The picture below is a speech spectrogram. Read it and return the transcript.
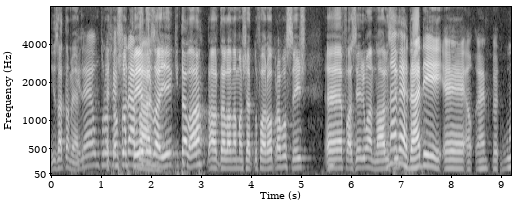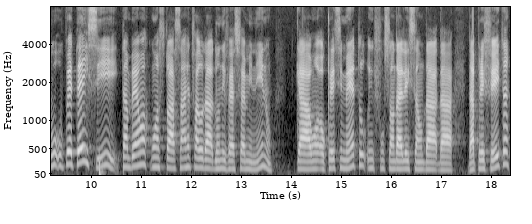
exatamente. Ele é um professor então, são da perdas base. aí que está lá, está tá lá na manchete do farol para vocês é, fazerem uma análise. Na verdade, é, é, o, o, PT em si também é uma, uma situação, a gente falou da, do universo feminino, que é o, o crescimento em função da eleição da, da, da prefeita,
